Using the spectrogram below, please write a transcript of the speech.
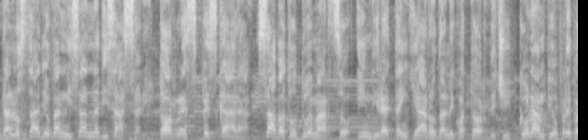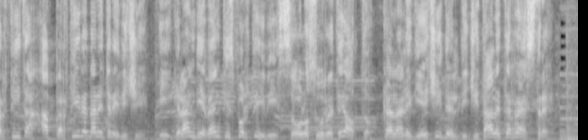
Dallo stadio Vanni Sanna di Sassari, Torres Pescara, sabato 2 marzo, in diretta in chiaro dalle 14, con ampio prepartita a partire dalle 13. I grandi eventi sportivi solo su Rete 8, canale 10 del digitale terrestre.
